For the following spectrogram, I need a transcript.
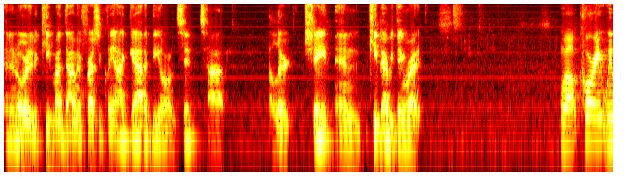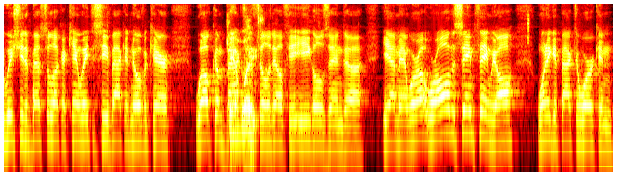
and in order to keep my diamond fresh and clean, I got to be on tip top alert, shape, and keep everything right. Well, Corey, we wish you the best of luck. I can't wait to see you back at NovaCare. Welcome back to the. Philadelphia Eagles. And uh, yeah, man, we're all, we're all the same thing. We all want to get back to work and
